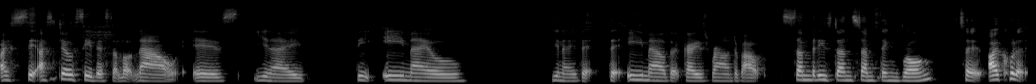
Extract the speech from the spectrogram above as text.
i see i still see this a lot now is you know the email you know the, the email that goes round about somebody's done something wrong. So i call it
